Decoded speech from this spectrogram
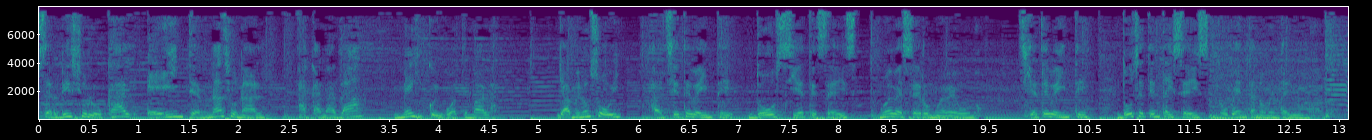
servicio local e internacional a Canadá, México y Guatemala. Llámenos hoy al 720-276-9091. 720-276-9091.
